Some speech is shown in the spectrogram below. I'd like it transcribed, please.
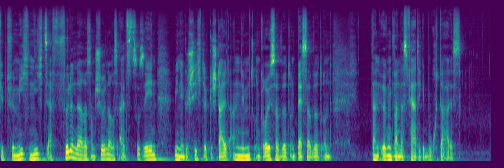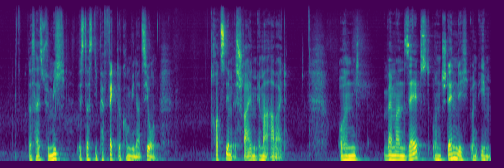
gibt für mich nichts Erfüllenderes und Schöneres, als zu sehen, wie eine Geschichte Gestalt annimmt und größer wird und besser wird und dann irgendwann das fertige Buch da ist. Das heißt, für mich ist das die perfekte Kombination. Trotzdem ist Schreiben immer Arbeit. Und wenn man selbst und ständig und eben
